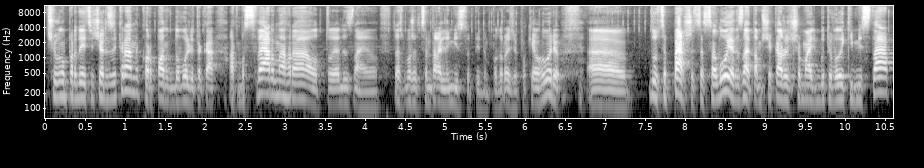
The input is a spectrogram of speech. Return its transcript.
чи воно передається через екран. Корпанк доволі така атмосферна гра. От я не знаю, зараз може в центральне місто підемо по дорозі, поки я говорю. Е, ну, це перше, це село. Я не знаю, там ще кажуть, що мають бути великі міста.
